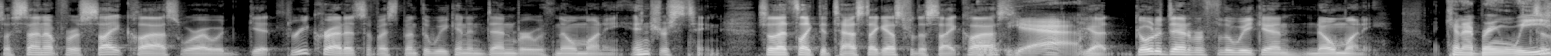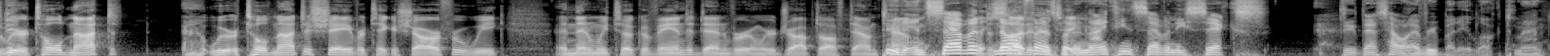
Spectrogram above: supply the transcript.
So I signed up for a psych class where I would get three credits if I spent the weekend in Denver with no money. Interesting. So that's like the test, I guess, for the psych class. Yeah. You got go to Denver for the weekend, no money. Can I bring weed? Says we were told not to we were told not to shave or take a shower for a week, and then we took a van to Denver and we were dropped off downtown. Dude, in seven, no offense, but in 1976, dude, that's how everybody looked, man.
